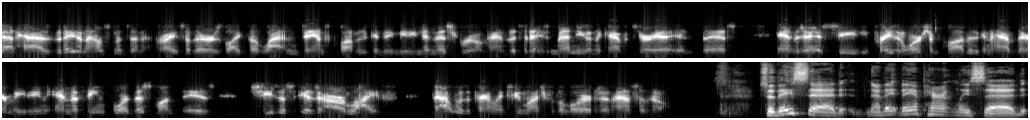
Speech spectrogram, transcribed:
that has the day's announcements in it, right? So there's like the Latin Dance Club is going to be meeting in this room, and the today's menu in the cafeteria is this. And the JSC Praise and Worship Club is going to have their meeting, and the theme for this month is Jesus is our life. That was apparently too much for the lawyers in Nassaville. So they said now they, they apparently said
